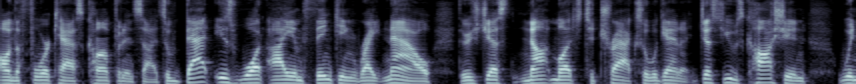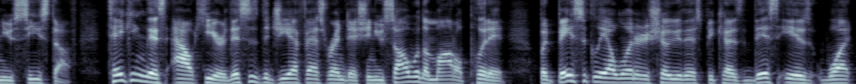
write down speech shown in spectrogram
on the forecast confidence side. So that is what I am thinking right now. There's just not much to track. So again, just use caution when you see stuff. Taking this out here, this is the GFS rendition. You saw where the model put it, but basically I wanted to show you this because this is what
